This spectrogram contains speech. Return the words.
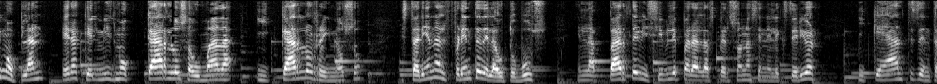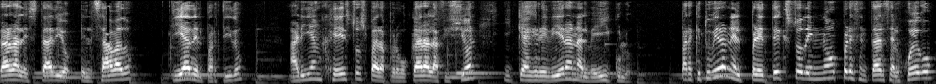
Último plan era que el mismo Carlos Ahumada y Carlos Reynoso estarían al frente del autobús, en la parte visible para las personas en el exterior, y que antes de entrar al estadio el sábado, día del partido, harían gestos para provocar a la afición y que agredieran al vehículo, para que tuvieran el pretexto de no presentarse al juego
